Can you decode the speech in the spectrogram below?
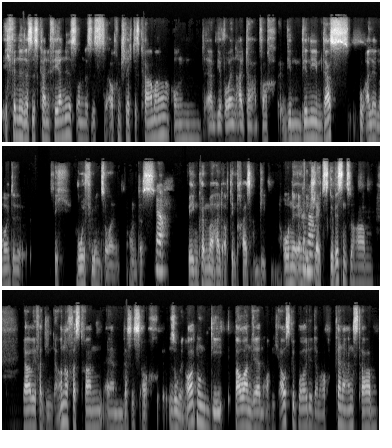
ich finde, das ist keine Fairness und es ist auch ein schlechtes Karma. Und äh, wir wollen halt da einfach, wir, wir nehmen das, wo alle Leute sich wohlfühlen sollen. Und deswegen ja. können wir halt auch den Preis anbieten, ohne irgendwie genau. ein schlechtes Gewissen zu haben ja, wir verdienen da auch noch was dran. Ähm, das ist auch so in Ordnung. Die Bauern werden auch nicht ausgebeutet, aber auch keine Angst haben.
